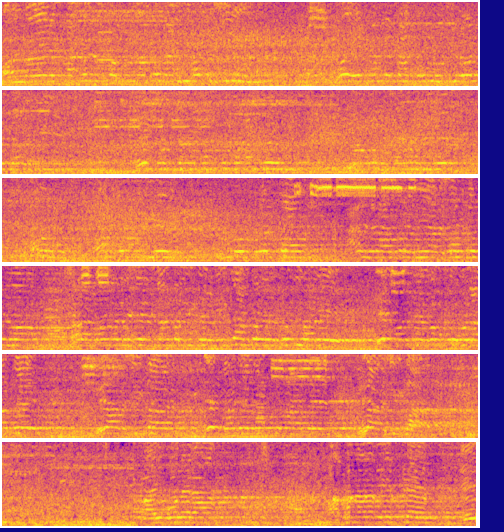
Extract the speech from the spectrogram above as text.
আইনের বোনেরা আপনারা দেখছেন এই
